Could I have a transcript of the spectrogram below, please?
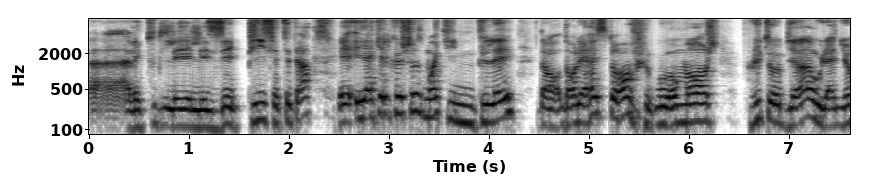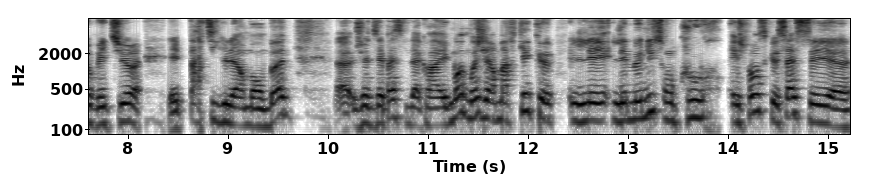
euh, avec toutes les, les, épices, etc. Et il y a quelque chose moi qui me plaît dans, dans les restaurants où on mange plutôt bien, où la nourriture est particulièrement bonne. Euh, je ne sais pas si tu es d'accord avec moi. Moi, j'ai remarqué que les, les, menus sont courts. Et je pense que ça, c'est euh,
